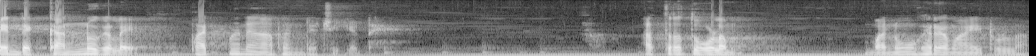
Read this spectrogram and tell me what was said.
എന്റെ കണ്ണുകളെ പത്മനാഭൻ രക്ഷിക്കട്ടെ. അത്രത്തോളം മനോഹരമായിട്ടുള്ള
